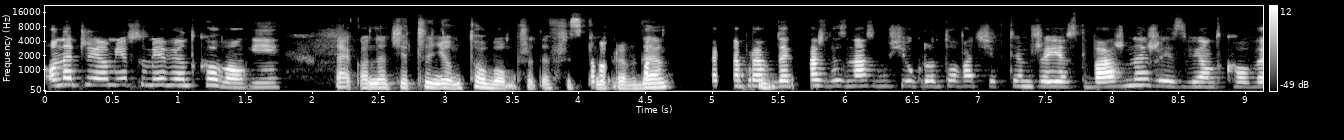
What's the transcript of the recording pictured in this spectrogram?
one czynią mnie w sumie wyjątkową. I tak, one cię czynią tobą przede wszystkim, no, prawda? Tak naprawdę każdy z nas musi ugruntować się w tym, że jest ważny, że jest wyjątkowy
